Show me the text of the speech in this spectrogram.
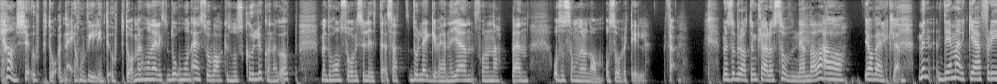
kanske upp då. Nej, hon vill inte upp då. Men hon är, liksom, då, hon är så vaken som hon skulle kunna gå upp. Men då har hon sovit så lite. Så att då lägger vi henne igen, får hon nappen och så somnar hon om och sover till fem. Men så bra at hun klarer å sovne igjen da. da. Ja, ja verkligen. Men det merker jeg, fordi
